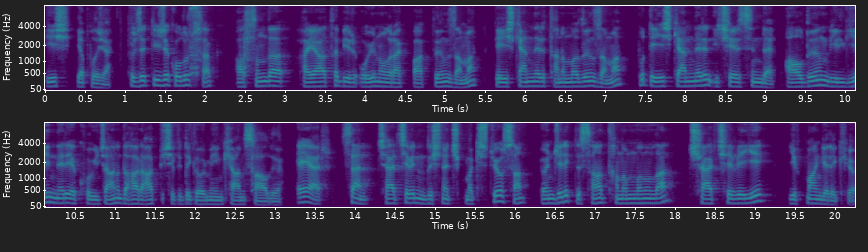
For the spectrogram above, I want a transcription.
iş yapılacak. Özetleyecek olursak aslında hayata bir oyun olarak baktığın zaman, değişkenleri tanımladığın zaman bu değişkenlerin içerisinde aldığın bilgiyi nereye koyacağını daha rahat bir şekilde görme imkanı sağlıyor. Eğer sen çerçevenin dışına çıkmak istiyorsan öncelikle sana tanımlanılan çerçeveyi yıkman gerekiyor.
